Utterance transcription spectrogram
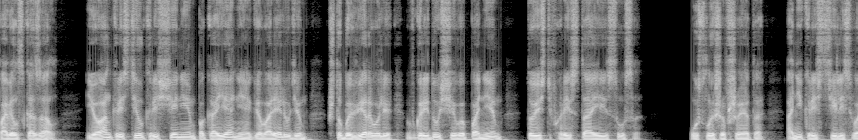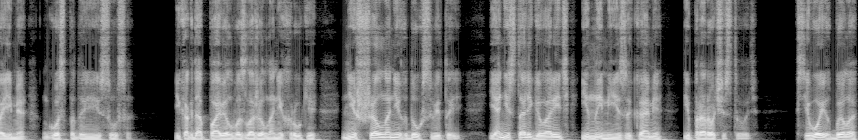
Павел сказал, Иоанн крестил крещением покаяния, говоря людям, чтобы веровали в грядущего по нем, то есть в Христа Иисуса. Услышавши это, они крестились во имя Господа Иисуса. И когда Павел возложил на них руки, не шел на них Дух Святый, и они стали говорить иными языками и пророчествовать. Всего их было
